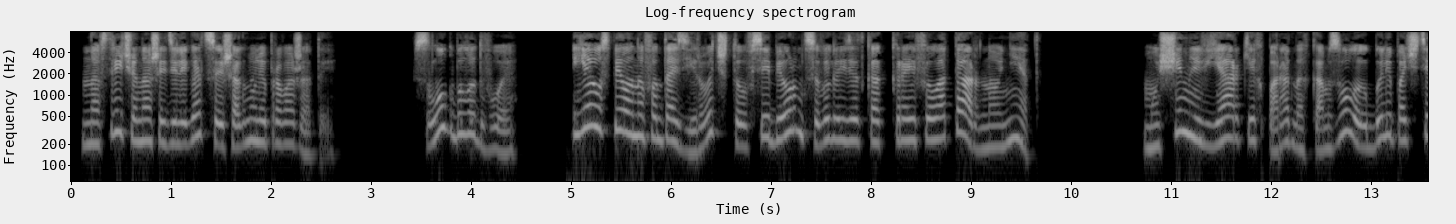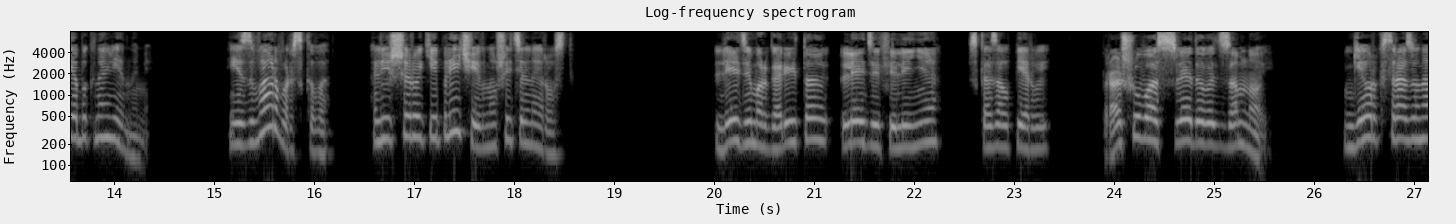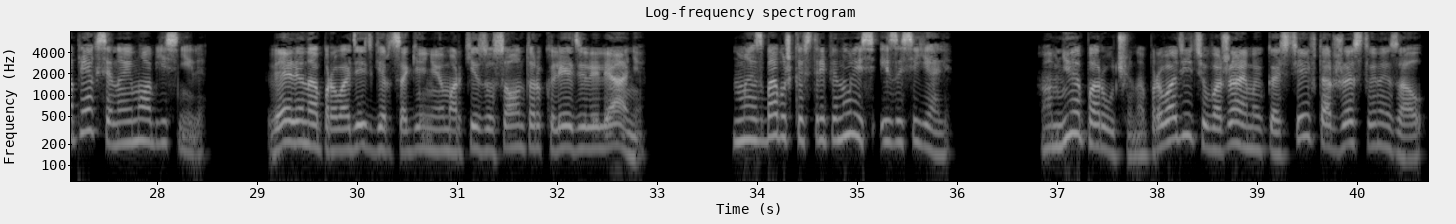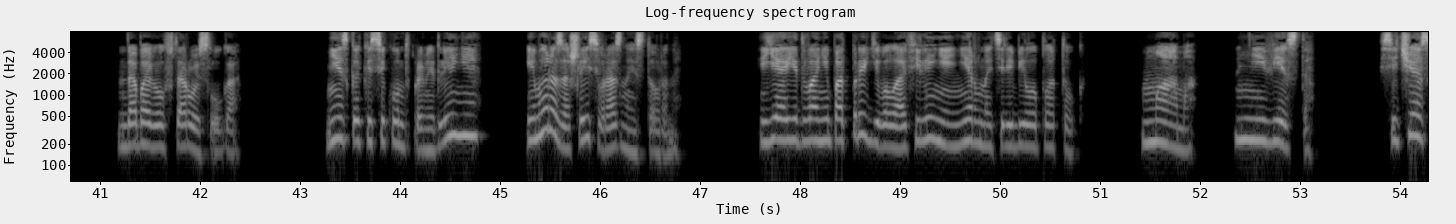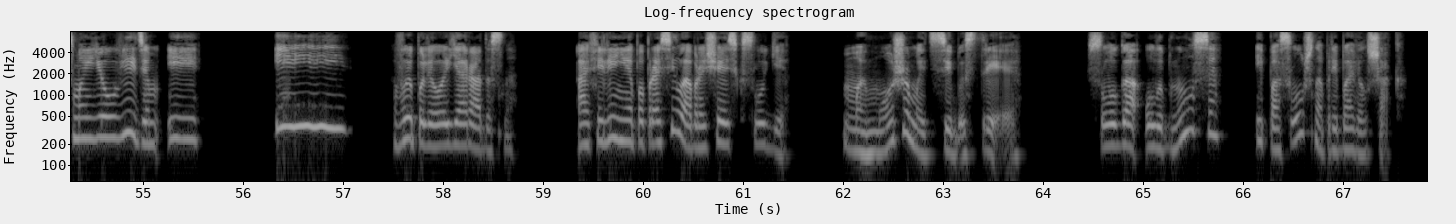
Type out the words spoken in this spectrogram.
навстречу нашей делегации шагнули провожатые. Слуг было двое. Я успела нафантазировать, что все бёрнцы выглядят как Крейф и Лотар, но нет. Мужчины в ярких парадных камзолах были почти обыкновенными. Из варварского лишь широкие плечи и внушительный рост. «Леди Маргарита, леди Фелиния», — сказал первый, — «прошу вас следовать за мной». Георг сразу напрягся, но ему объяснили. «Велено проводить герцогиню Маркизу Сонтер к леди Лилиане, мы с бабушкой встрепенулись и засияли. «А мне поручено проводить уважаемых гостей в торжественный зал», — добавил второй слуга. Несколько секунд промедления, и мы разошлись в разные стороны. Я едва не подпрыгивала, а Фелиния нервно теребила платок. «Мама, невеста. Сейчас мы ее увидим и...» и выпалила я радостно. А Фелиния попросила, обращаясь к слуге. «Мы можем идти быстрее?» Слуга улыбнулся и послушно прибавил шаг.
